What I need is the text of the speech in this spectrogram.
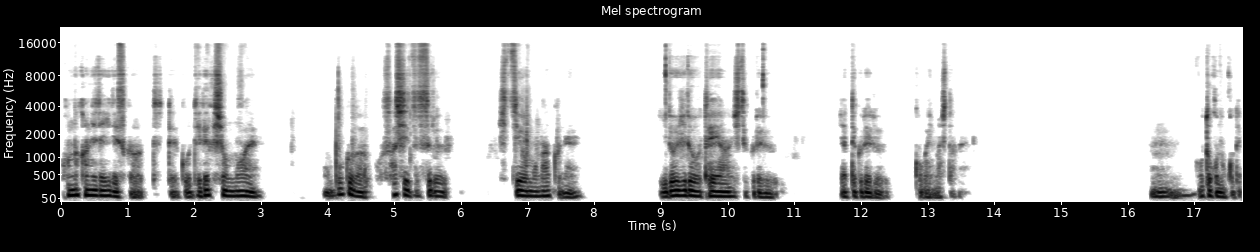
こんな感じでいいですかって言って、こうディレクションもね、僕が指図する必要もなくね、いろいろ提案してくれる、やってくれる子がいましたね。うん、男の子で。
